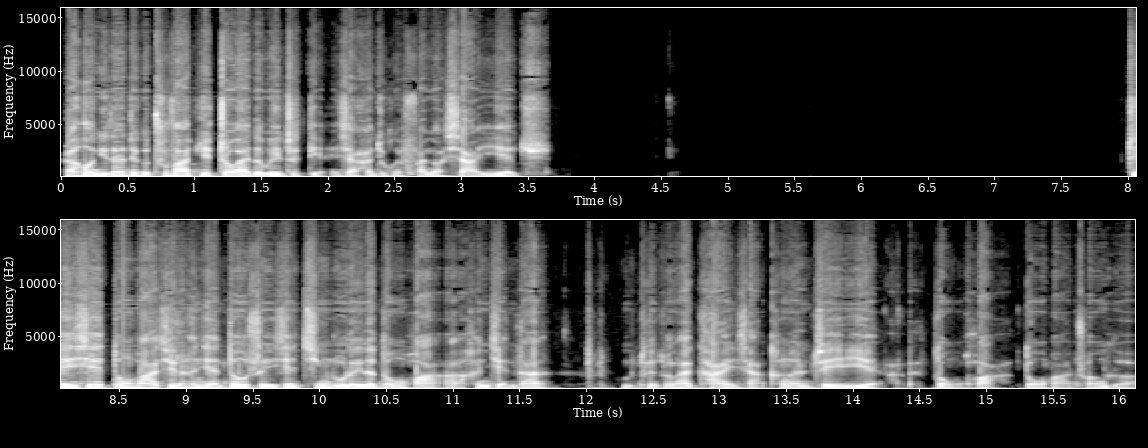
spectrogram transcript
然后你在这个触发器之外的位置点一下，它就会翻到下一页去。这些动画其实很简，都是一些进入类的动画啊，很简单。我们推出来看一下，看看这一页啊的动画，动画窗格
